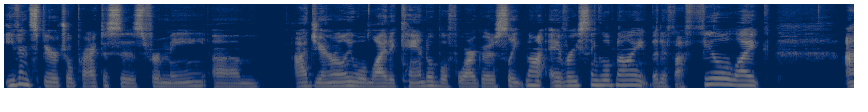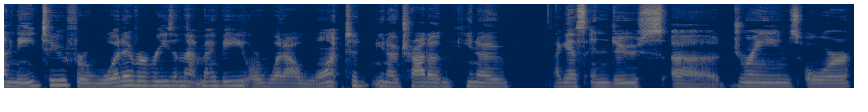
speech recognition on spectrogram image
even spiritual practices for me, um, I generally will light a candle before I go to sleep. Not every single night, but if I feel like I need to for whatever reason that may be, or what I want to, you know, try to, you know, I guess induce uh dreams or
